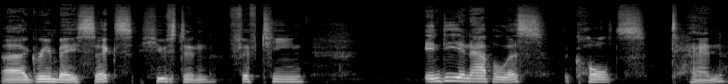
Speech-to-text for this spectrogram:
Uh, Green Bay 6, Houston 15, Indianapolis, the Colts 10,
